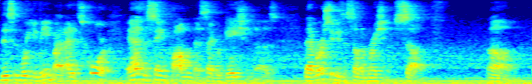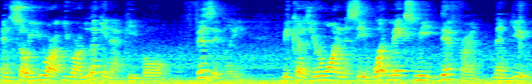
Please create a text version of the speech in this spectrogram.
this is what you mean by it. At its core, it has the same problem that segregation does. Diversity is a celebration of self, um, and so you are you are looking at people physically because you're wanting to see what makes me different than you,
